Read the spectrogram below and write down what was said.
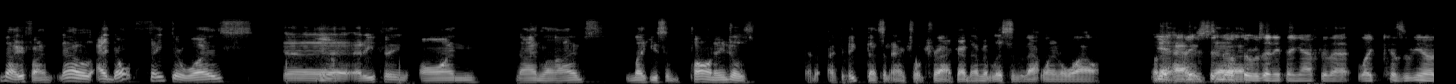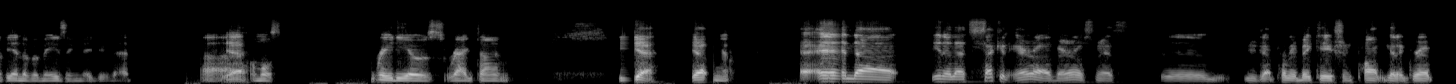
no, you're fine. No, I don't think there was uh, yeah. anything on Nine Lives. Like you said, Fallen Angels. I think that's an actual track. I haven't listened to that one in a while. yeah, I, I, just didn't uh, know if uh, there was anything after that. Like, because you know, at the end of Amazing, they do that. Uh, yeah, almost radio's ragtime. Yeah. Yep. yep. And uh, you know that second era of Aerosmith, uh, you got Permanent Vacation, Pump, Get a Grip,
